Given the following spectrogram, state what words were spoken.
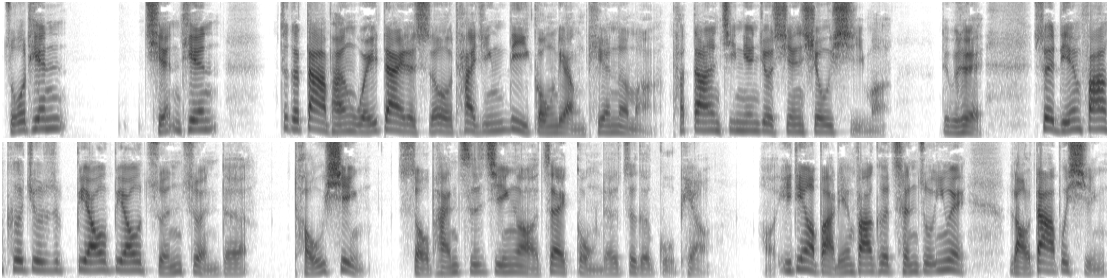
昨天、前天这个大盘围带的时候，它已经立功两天了嘛，它当然今天就先休息嘛，对不对？所以联发科就是标标准准的投信守盘资金哦，在拱的这个股票，好，一定要把联发科撑住，因为老大不行，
